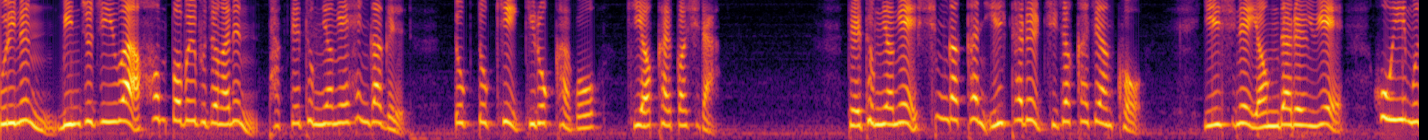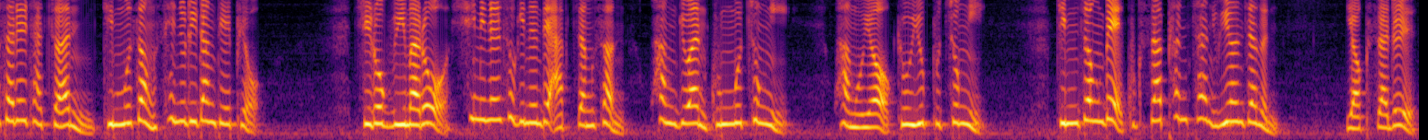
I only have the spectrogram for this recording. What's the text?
우리는 민주주의와 헌법을 부정하는 박 대통령의 행각을 똑똑히 기록하고 기억할 것이다. 대통령의 심각한 일탈을 지적하지 않고 일신의 영달을 위해 호위무사를 자처한 김무성 새누리당 대표, 지록 위마로 시민을 속이는 데 앞장선 황교안 국무총리, 황우여 교육부총리, 김정배 국사편찬위원장은 역사를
